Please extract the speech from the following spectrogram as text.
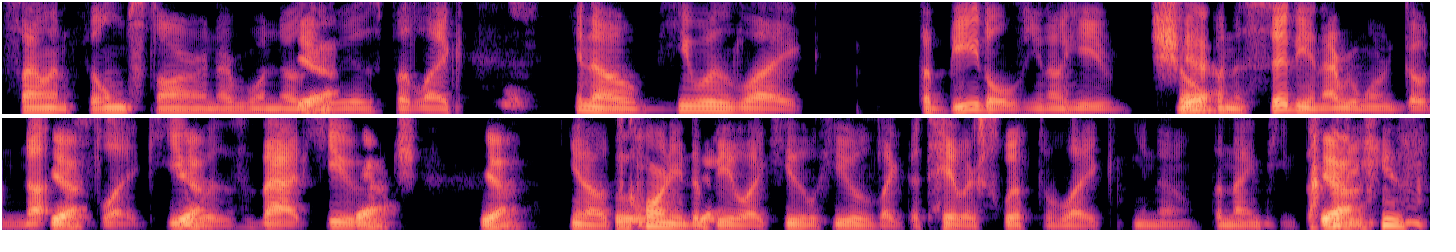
silent film star and everyone knows who he is," but, like, you know, he was like the Beatles, you know, he'd show up in a city and everyone would go Yeah. nuts, like, he Yeah. was that Yeah. huge. Yeah. You know, it's Absolutely, corny to yeah. be like, he he was like the Taylor Swift of, like, you know, the Yeah. 1930s.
